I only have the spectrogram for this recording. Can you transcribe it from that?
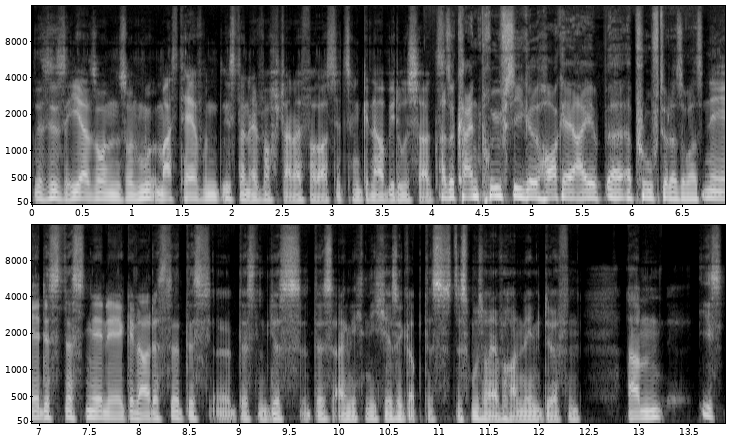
das ist eher so ein, so ein Must-Have und ist dann einfach Standardvoraussetzung, genau wie du sagst. Also kein Prüfsiegel Hawkeye äh, approved oder sowas. Nee, das, das, nee, nee, genau, das, das, das, das, das eigentlich nicht. Also ich glaube, das, das muss man einfach annehmen dürfen. Ähm, ist,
